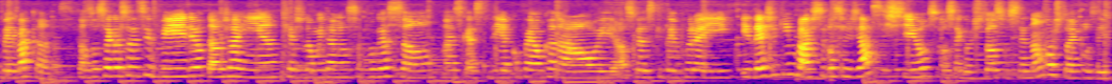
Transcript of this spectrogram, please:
bem bacanas. Então se você gostou desse vídeo, dá um joinha, que ajuda muito a nossa divulgação. Não esquece de acompanhar o canal e as coisas que vem por aí. E deixa aqui embaixo se você já assistiu, se você gostou, se você não gostou, inclusive,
